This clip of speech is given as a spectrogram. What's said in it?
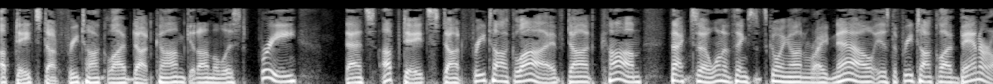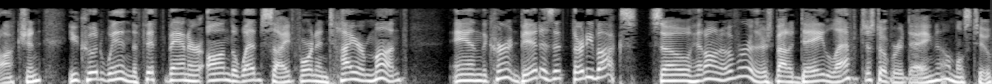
updates.freetalklive.com, get on the list free. That's updates.freetalklive.com. In fact, uh, one of the things that's going on right now is the Free Talk Live banner auction. You could win the fifth banner on the website for an entire month and the current bid is at 30 bucks. So head on over. There's about a day left, just over a day, almost two,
